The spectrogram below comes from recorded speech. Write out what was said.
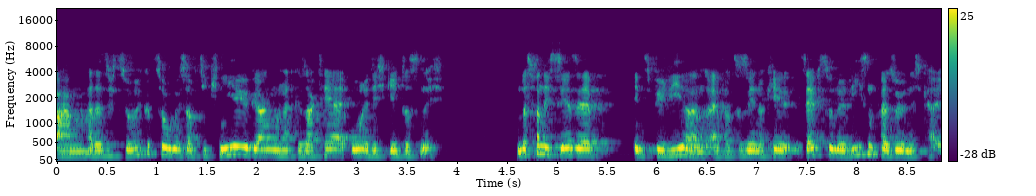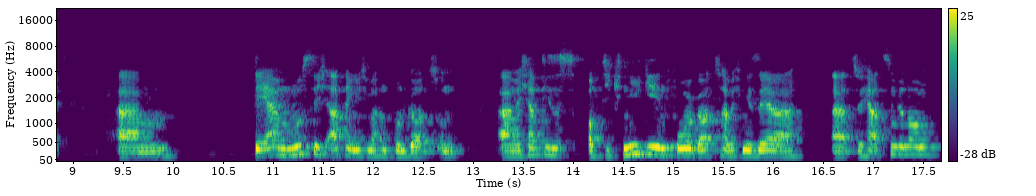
ähm, hat er sich zurückgezogen, ist auf die Knie gegangen und hat gesagt, Herr, ohne dich geht das nicht. Und das fand ich sehr, sehr inspirierend, einfach zu sehen, okay, selbst so eine Riesenpersönlichkeit, ähm, der muss sich abhängig machen von Gott. Und ähm, ich habe dieses auf die Knie gehen vor Gott, habe ich mir sehr äh, zu Herzen genommen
